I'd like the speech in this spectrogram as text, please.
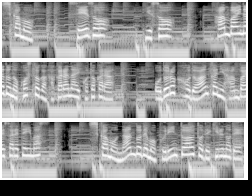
しかも製造輸送販売などのコストがかからないことから驚くほど安価に販売されています。しかも何度でもプリントアウトできるので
